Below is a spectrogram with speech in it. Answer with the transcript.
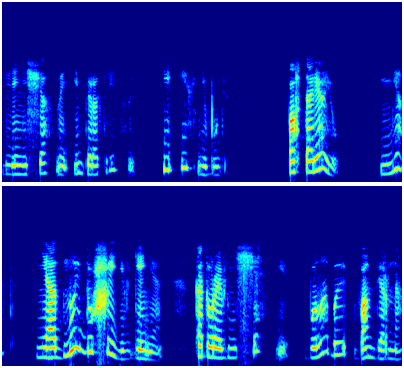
для несчастной императрицы и их не будет. Повторяю, нет ни одной души, Евгения, которая в несчастье была бы вам верна.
